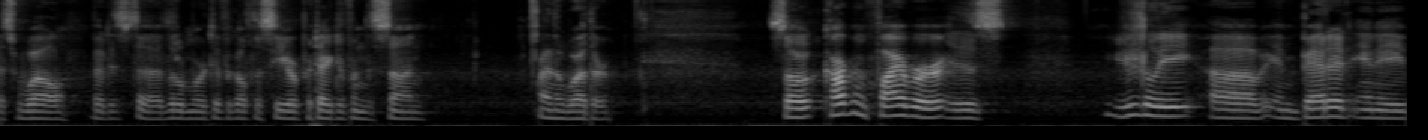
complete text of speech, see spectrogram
as well, but it's a little more difficult to see or protected from the sun and the weather. So carbon fiber is usually uh, embedded in a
